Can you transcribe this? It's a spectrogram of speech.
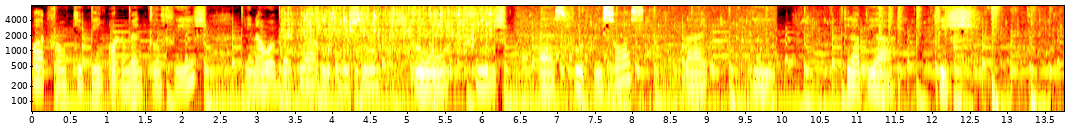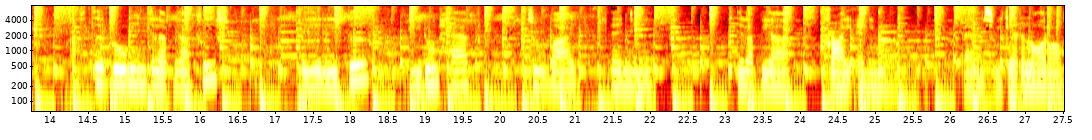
apart from keeping ornamental fish, in our backyard we also grow fish as food resource like the tilapia fish. After growing tilapia fish, a year later we don't have to buy any tilapia fry anymore as we get a lot of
